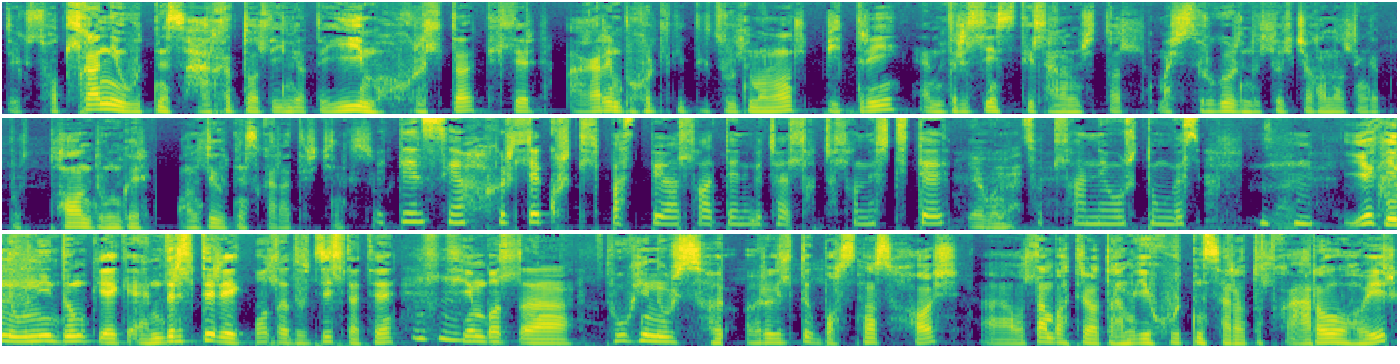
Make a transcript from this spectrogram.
одоо судалгааны үүднээс харахад бол ингэ одоо ийм хохиролтой. Тэгэхээр агарын бохирдол гэдэг зүйл маань бол бидний амьдралын сэтгэл ханамжт бол маш сөргөөр нөлөөлж байгаа нь бол ингээд бүр тоон дүнгээр онлын үүднээс гараад ирж байна гэсэн. Эдийн засгийн хохирлыг хүртэл бас бий болгоод байна гэж ойлгож болох нь шүү дээ. Яг үнэ. Судалгааны үр дүнгээс. Яг энэ үнийн дүнг яг амьдрал дээр яг буулгаад үзье л та тий. Тийм бол түүхийн үрс оргилдог болсноос хойш Улаанбаатарын одоо хамгийн хүйтэн сарууд болох 12,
